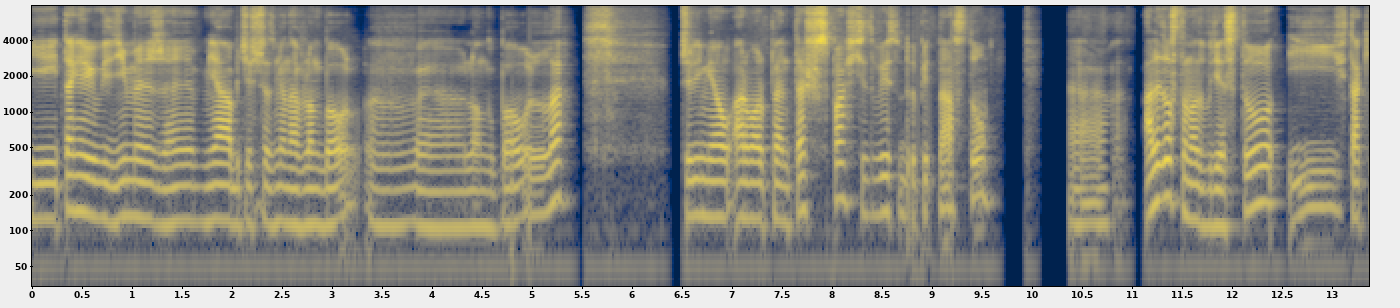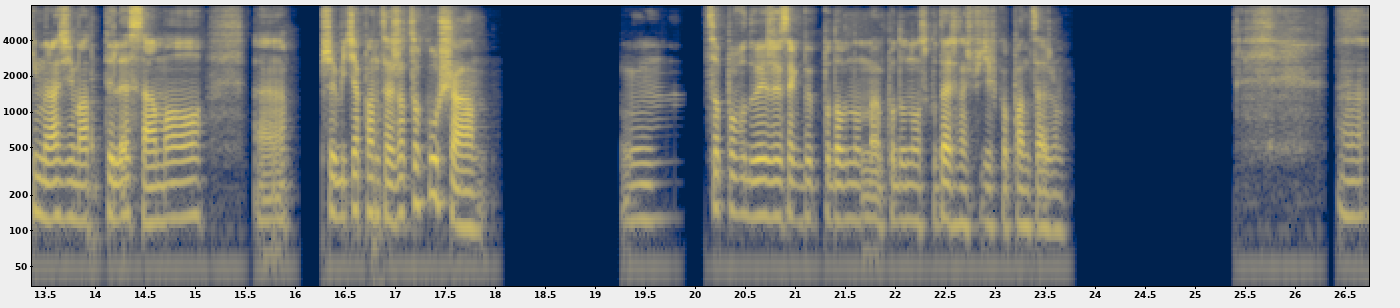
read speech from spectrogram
I tak jak widzimy, że miała być jeszcze zmiana w Longbow, w Longbowl, czyli miał Armor Pen też spaść z 20 do 15, e, ale został na 20 i w takim razie ma tyle samo e, przebicia pancerza co kusza. Co powoduje, że jest jakby podobną, ma podobną skuteczność przeciwko pancerzom. E,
